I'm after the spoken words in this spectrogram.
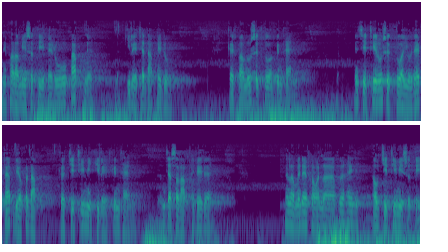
นี่พอเรามีสติไปรู้ปั๊บเนี่ย กิเลสจะดับให้ดู เกิดความรู้สึกตัวขึ้นแทนในจิตที่รู้สึกตัวอยู่ได้แป๊บเดียวก็ดับ เกิดจิตที่มีกิเลสขึ้นแทน มันจะสลับไปเรื่อยๆนั่นเราไม่ได้ภาวนาเพื่อให้เอาจิตที่มีสติ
